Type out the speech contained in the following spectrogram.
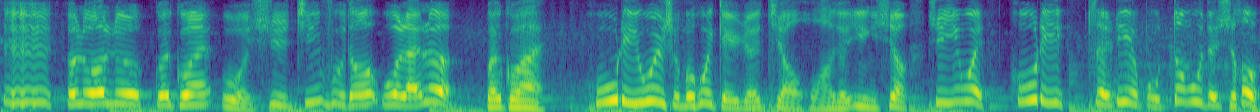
嘿嘿，Hello，Hello，乖乖，我是金斧头，我来了。乖乖，狐狸为什么会给人狡猾的印象？是因为狐狸在猎捕动物的时候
